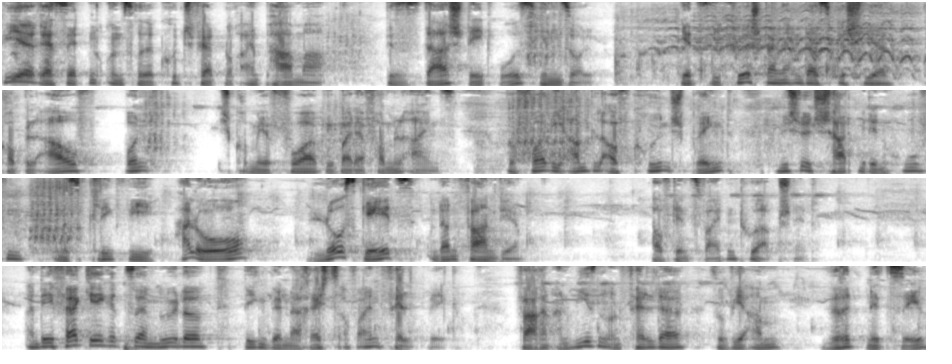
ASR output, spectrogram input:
Wir resetten unsere Kutschpferd noch ein paar Mal, bis es da steht, wo es hin soll. Jetzt die Führstange an das Geschirr, Koppel auf und ich komme mir vor wie bei der Formel 1. Bevor die Ampel auf grün springt, Michel scharrt mit den Hufen und es klingt wie Hallo, los geht's und dann fahren wir. Auf den zweiten Tourabschnitt. An der Vergegenzer Mühle biegen wir nach rechts auf einen Feldweg, fahren an Wiesen und Felder sowie am Wirtnitzsee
